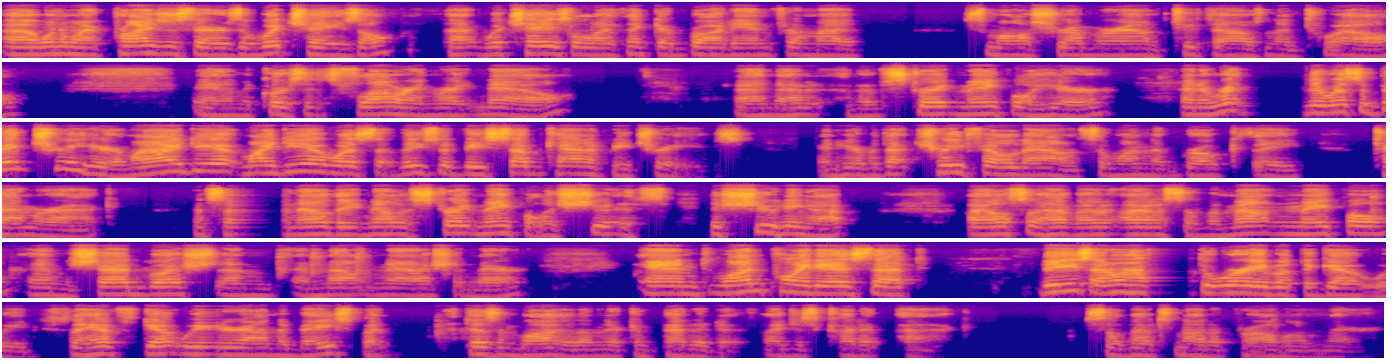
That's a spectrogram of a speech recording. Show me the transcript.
Uh, one of my prizes there is a witch hazel. That witch hazel I think I brought in from a small shrub around 2012. And of course it's flowering right now. And I have, striped maple here. And a, there was a big tree here. My idea, my idea was that these would be sub-canopy trees in here, but that tree fell down. It's the one that broke the tamarack. And so now the, now the striped maple is, shoot, is, is shooting up. I also have a, I also have a mountain maple and shadbush and, and mountain ash in there. And one point is that these, I don't have to worry about the gout weed. So they have gout weed around the base, but it doesn't bother them. They're competitive. I just cut it back. So that's not a problem there.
